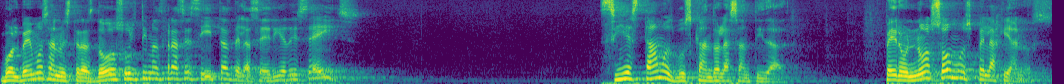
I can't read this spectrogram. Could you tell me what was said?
Volvemos a nuestras dos últimas frasecitas de la serie de seis. Sí estamos buscando la santidad, pero no somos pelagianos.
